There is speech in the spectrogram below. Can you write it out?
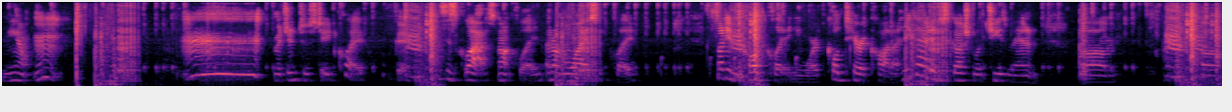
Let me out. Mm. Mm. Magenta stained clay. Okay. This is glass, not clay. I don't know why I said clay. It's not even called clay anymore. It's called terracotta. I think I had a discussion with Cheeseman um, um,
